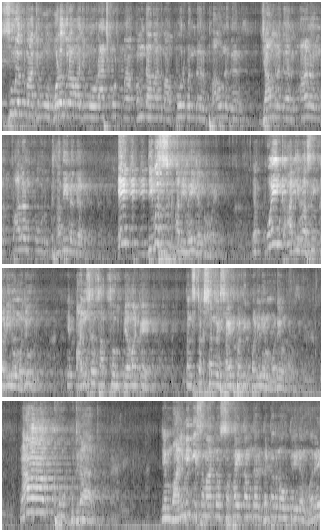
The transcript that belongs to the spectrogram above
સુરતમાં જુઓ, વડોદરામાં જુઓ, રાજકોટમાં, અમદાવાદમાં, પોરબંદર, ભાવનગર, જામનગર, આણંદ, પાલનપુર, ગાંધીનગર. એક દિવસ ખાલી નહીં જતો હોય. કોઈક આદિવાસી કડીઓ મજૂર એ પાંચસો, સાતસો રૂપિયા માટે કન્સ્ટ્રક્શનની સાઇટ પરથી પડીને મર્યો ના આખું ગુજરાત, જેમ વાલ્મીકી સમાજનો સફાઈ કામદાર ગટરમાં ઉતરીને મરે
